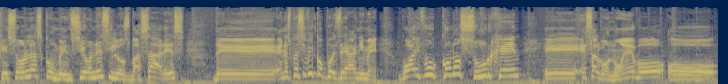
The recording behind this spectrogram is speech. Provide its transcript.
que son las convenciones y los bazares de, en específico pues de anime. Waifu, ¿cómo surgen? Eh, ¿Es algo nuevo o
